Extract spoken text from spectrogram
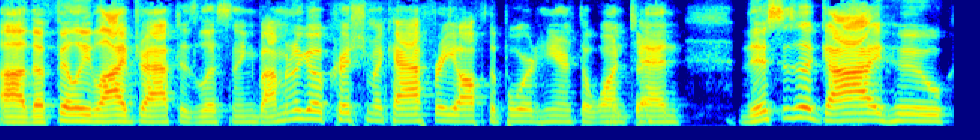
uh, the Philly live draft is listening, but I'm going to go Christian McCaffrey off the board here at the 110. Okay. This is a guy who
